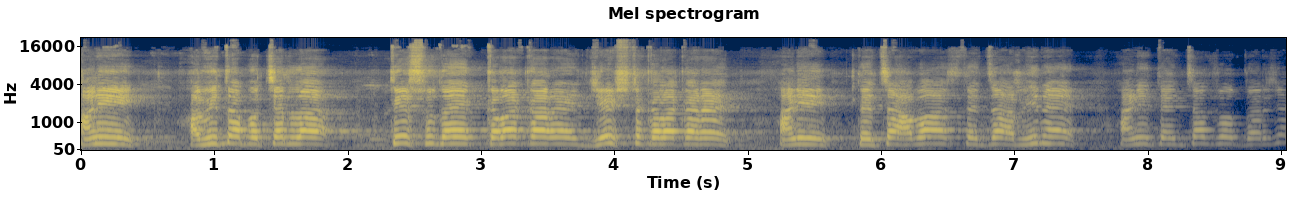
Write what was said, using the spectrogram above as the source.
आणि अमिताभ बच्चनला ते सुद्धा एक कलाकार आहेत ज्येष्ठ कलाकार आहेत आणि त्यांचा आवाज त्यांचा अभिनय आणि त्यांचा जो दर्जा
